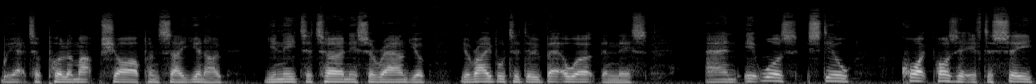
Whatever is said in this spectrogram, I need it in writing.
we had to pull them up sharp and say, you know, you need to turn this around. You're you're able to do better work than this, and it was still quite positive to see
